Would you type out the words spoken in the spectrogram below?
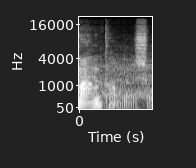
Mam pomysł.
